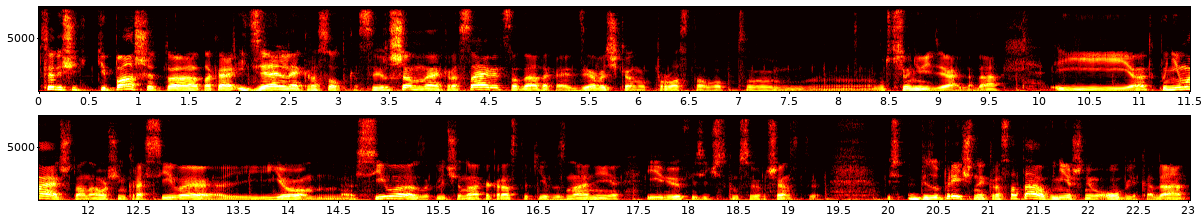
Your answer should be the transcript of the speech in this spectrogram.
Следующий типаж это такая идеальная красотка, совершенная красавица, да, такая девочка, ну просто вот, эм, вот все не идеально, да. И она так понимает, что она очень красивая, ее сила заключена как раз-таки в знании и в ее физическом совершенстве. То есть безупречная красота внешнего облика, да,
